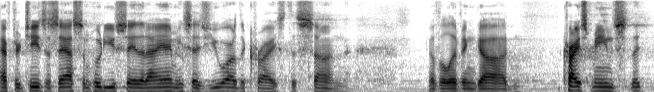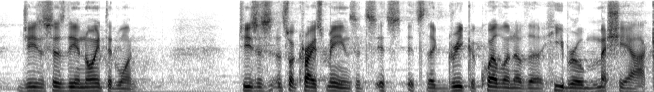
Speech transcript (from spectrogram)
After Jesus asks him, Who do you say that I am? He says, You are the Christ, the Son of the living God. Christ means that Jesus is the anointed one. Jesus, that's what Christ means. It's, it's, it's the Greek equivalent of the Hebrew Meshiach,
